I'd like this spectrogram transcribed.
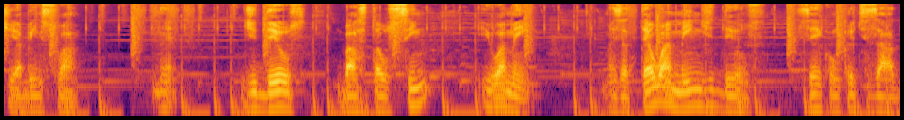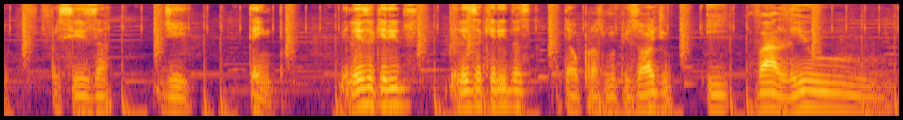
te abençoar. Né? De Deus basta o sim e o amém. Mas até o amém de Deus ser concretizado precisa de tempo. Beleza, queridos? Beleza, queridas? Até o próximo episódio e valeu!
